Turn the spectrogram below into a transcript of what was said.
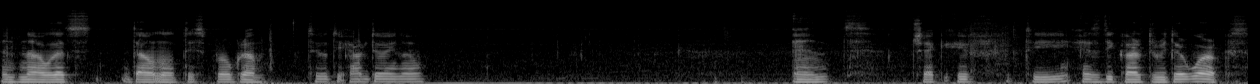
And now let's download this program to the Arduino. And check if the SD card reader works.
